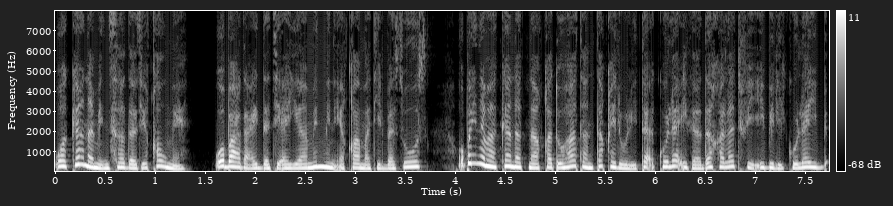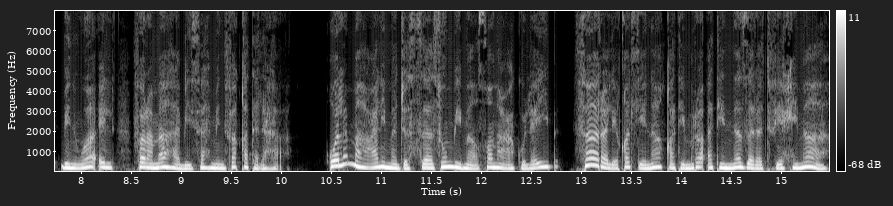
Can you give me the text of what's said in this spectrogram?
وكان من سادة قومه. وبعد عدة أيام من إقامة البسوس وبينما كانت ناقتها تنتقل لتأكل إذا دخلت في إبل كليب بن وائل فرماها بسهم فقتلها. ولما علم جساس بما صنع كليب ثار لقتل ناقة امرأة نزلت في حماه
